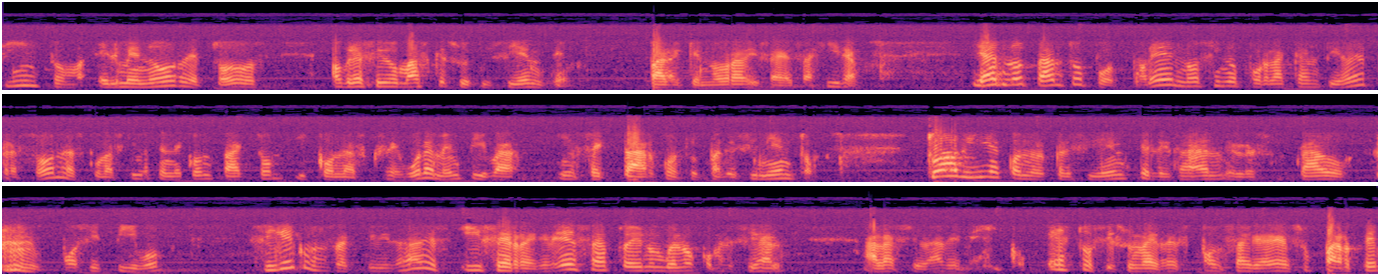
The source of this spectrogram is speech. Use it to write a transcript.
síntoma, el menor de todos, habría sido más que suficiente para que no realizara esa gira? Ya no tanto por, por él, no, sino por la cantidad de personas con las que iba a tener contacto y con las que seguramente iba infectar con su padecimiento. Todavía cuando el presidente le dan el resultado positivo, sigue con sus actividades y se regresa todo en un vuelo comercial a la Ciudad de México. Esto sí es una irresponsabilidad de su parte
